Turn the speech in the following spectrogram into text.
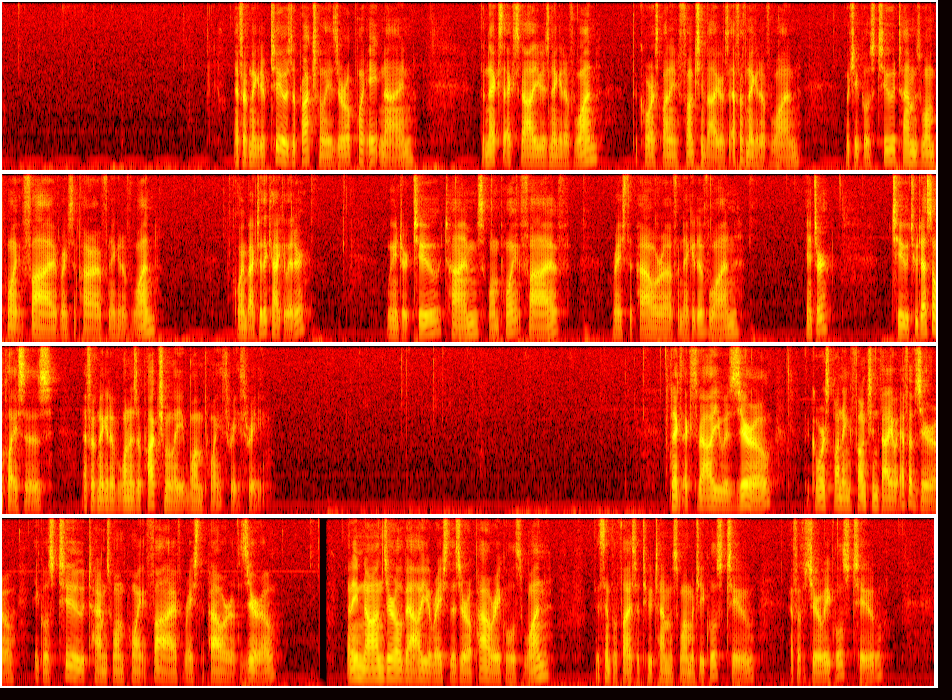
f of negative 2 is approximately 0.89. The next x value is negative 1. The corresponding function value is f of negative 1, which equals 2 times 1.5 raised to the power of negative 1. Going back to the calculator, we enter 2 times 1.5 raised to the power of negative 1. Enter. To two decimal places, f of negative 1 is approximately 1.33. The next x value is 0. The corresponding function value f of 0 equals 2 times 1.5 raised to the power of 0. Any non-zero value raised to the 0 power equals 1. This simplifies to 2 times 1, which equals 2. f of 0 equals 2.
